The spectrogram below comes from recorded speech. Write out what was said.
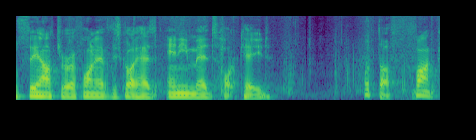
We'll see after I find out if this guy has any meds hotkeyed. What the fuck?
